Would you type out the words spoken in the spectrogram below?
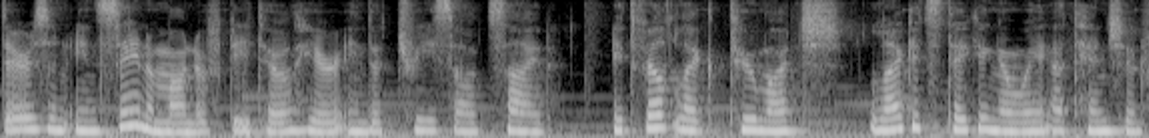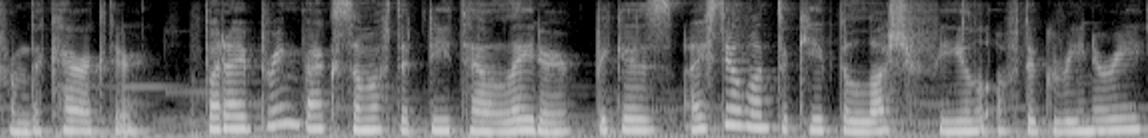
there's an insane amount of detail here in the trees outside. It felt like too much, like it's taking away attention from the character. But I bring back some of the detail later because I still want to keep the lush feel of the greenery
